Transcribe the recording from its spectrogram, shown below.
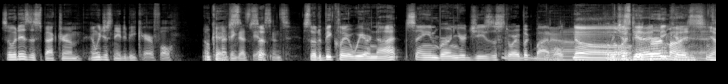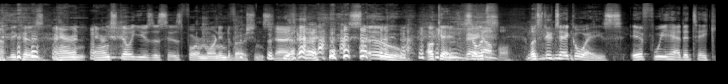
So it is a spectrum, and we just need to be careful. Okay. I think that's the so, essence. So to be clear, we are not saying burn your Jesus Storybook Bible. No. No, Although Which I is did good burn because, mine. Yeah. because Aaron Aaron still uses his for morning devotions. That's right. So okay, so let's helpful. let's do takeaways. If we had to take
